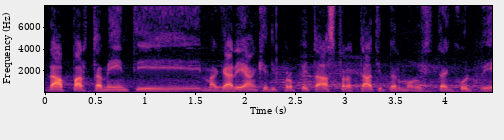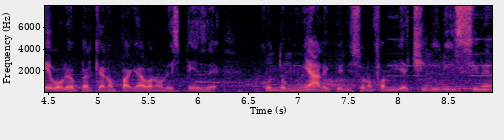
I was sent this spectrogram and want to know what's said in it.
da, appartamenti magari anche di proprietà sfrattati per morosità incolpevole o perché non pagavano le spese condominiali, quindi sono famiglie civilissime.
